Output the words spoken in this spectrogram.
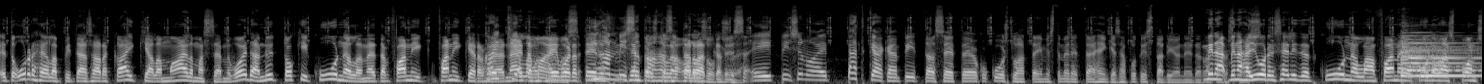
että urheilla pitää saada kaikkialla maailmassa ja me voidaan nyt toki kuunnella näitä fani, fanikerhoja näitä, mutta me ei voida tehdä Ihan missä tahansa olosuhteissa. Ei, sinua ei pätkääkään piittaa se, että joku 6000 ihmistä menettää henkensä futistadioneiden Minä, Minähän juuri selitän, että kuunnellaan faneja, kuunnellaan spons.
